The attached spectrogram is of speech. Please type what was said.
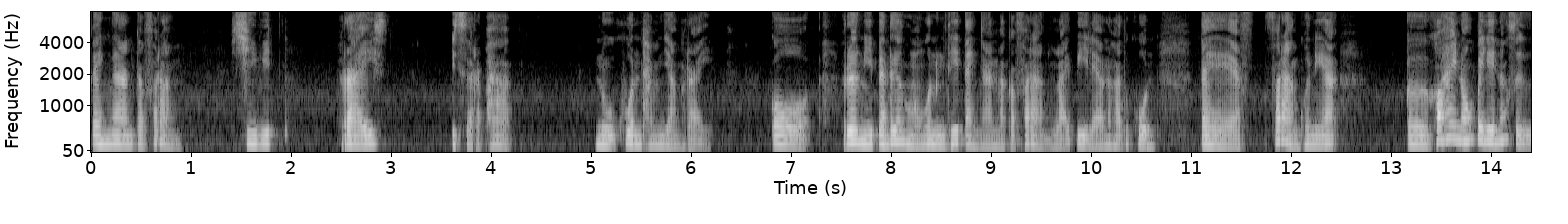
แต่งงานกับฝรั่ง ชีวิต ไร้อิสรภาพ หนูควรทำอย่างไร ก็เรื่องนี้เป็นเรื่องของคนหนึ่งที่แต่งงานมากับฝรั่งหลายปีแล้วนะคะ ทุกคน แต่ฝรั่งคนนี้เออเขาให้น้องไปเรียนหนังสือ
